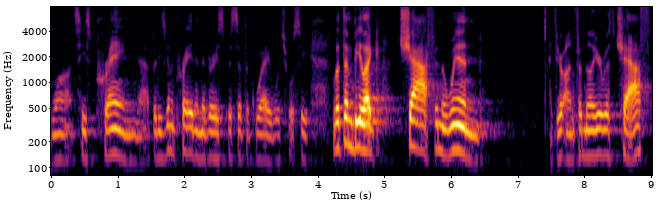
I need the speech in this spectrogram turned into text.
wants. He's praying that, but he's going to pray it in a very specific way, which we'll see. Let them be like chaff in the wind. If you're unfamiliar with chaff,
